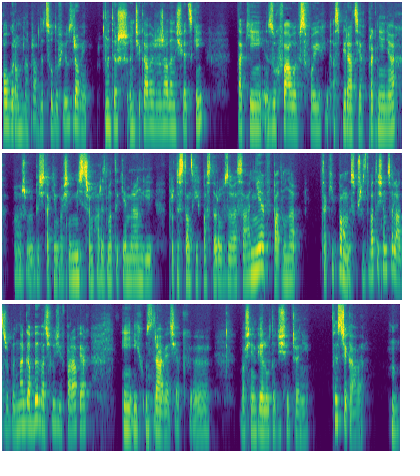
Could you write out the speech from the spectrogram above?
ogrom naprawdę cudów i uzdrowień. Też ciekawe, że żaden świecki, taki zuchwały w swoich aspiracjach, pragnieniach, żeby być takim właśnie mistrzem, charyzmatykiem rangi protestanckich pastorów z USA, nie wpadł na taki pomysł przez 2000 lat, żeby nagabywać ludzi w parafiach i ich uzdrawiać, jak y, właśnie wielu to dzisiaj czyni. To jest ciekawe. Hmm.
